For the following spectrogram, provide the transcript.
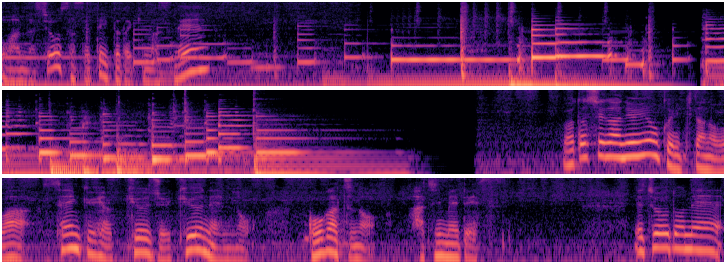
お話をさせていただきますね。私がニューヨークに来たのは1999年の5月の初めですでちょうどね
